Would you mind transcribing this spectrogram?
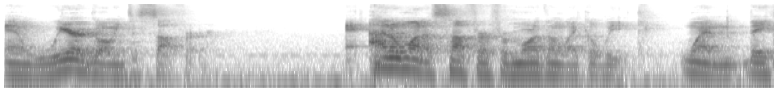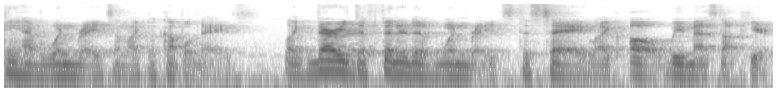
and we're going to suffer. I don't want to suffer for more than like a week when they can have win rates in like a couple days like very definitive win rates to say like, oh, we messed up here.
